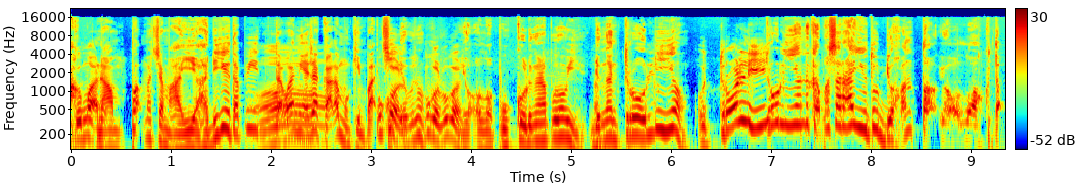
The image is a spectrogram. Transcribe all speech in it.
Ke mak dia? Nampak macam ayah dia Tapi Oh. tak berani nak cakap lah Mungkin pakcik Pukul, dia pun. pukul, pukul. Ya Allah pukul dengan apa Mawi Dengan troli tau Oh, troli? Troli yang dekat pasar raya tu Dia hantar Ya Allah aku tak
